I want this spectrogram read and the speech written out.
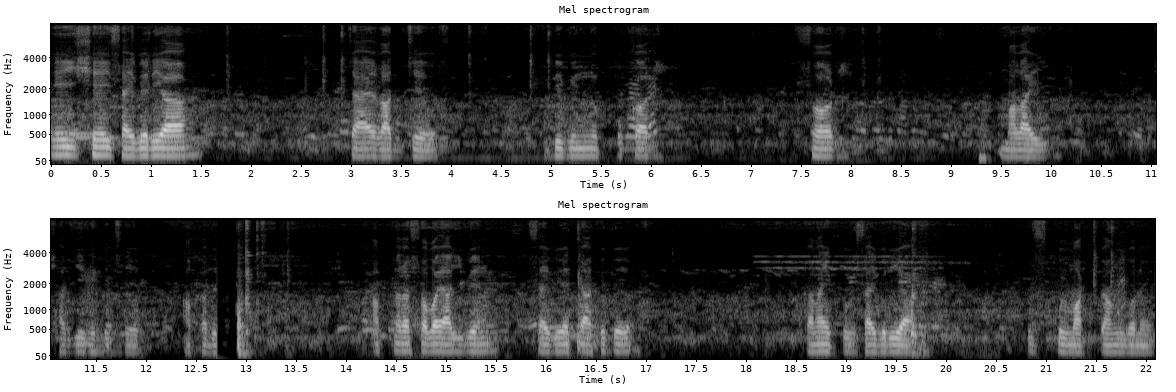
এই সেই সাইবেরিয়া চায়ের রাজ্যে বিভিন্ন প্রকার স্বর মালাই সাজিয়ে রেখেছে আপনাদের। আপনারা সবাই আসবেন সাইবেরিয়া চা খেতে। কানাইপুর সাইবেরিয়া স্কুল মাঠ প্রাঙ্গণে।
